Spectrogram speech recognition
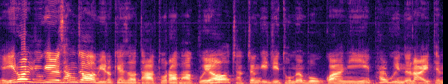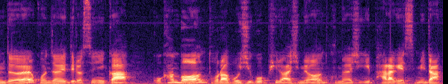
1월 예, 6일 상점 이렇게 해서 다 돌아봤고요. 작전기지 도면보관이 팔고 있는 아이템들 권장해드렸으니까 꼭 한번 돌아보시고 필요하시면 구매하시기 바라겠습니다.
